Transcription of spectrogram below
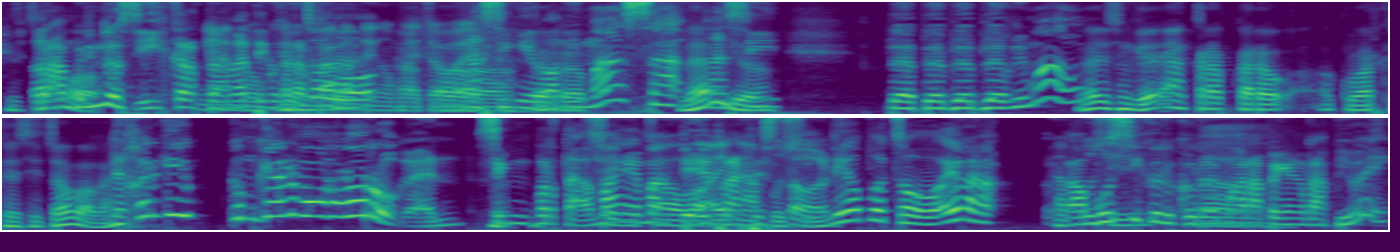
Si ora cowok. mendino sih Nganu, banget banget cowok. Ngasih ngewangi masak, Lah, iya. ngasih bla bla bla bla kuwi mau. lah seenggaknya akrab karo keluarga si cowok kan. Nah kan ki kemungkinan mau loro kan. Sing pertama Sing emang ngapusi. ini apa cowoknya ra Ngapusi. ngapusi kudu-kudu emang rapi yang rapi wae.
